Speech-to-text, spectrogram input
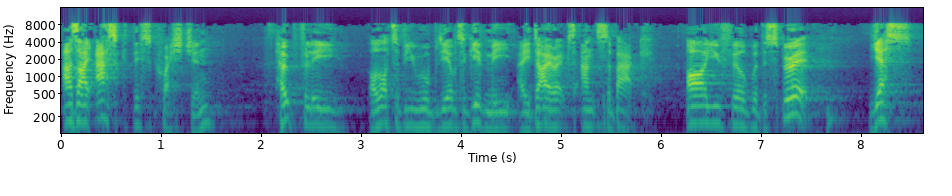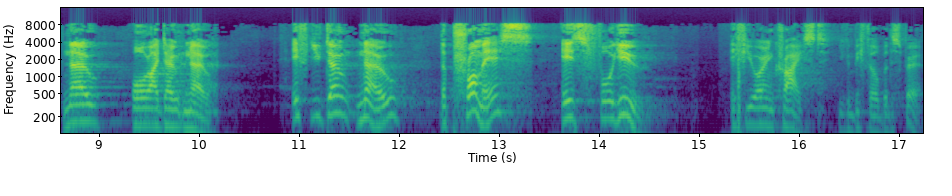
as I ask this question, hopefully a lot of you will be able to give me a direct answer back. Are you filled with the Spirit? Yes, no, or I don't know. If you don't know, the promise is for you. If you are in Christ, you can be filled with the Spirit.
